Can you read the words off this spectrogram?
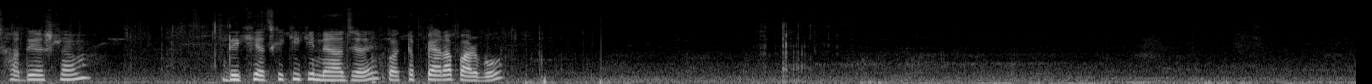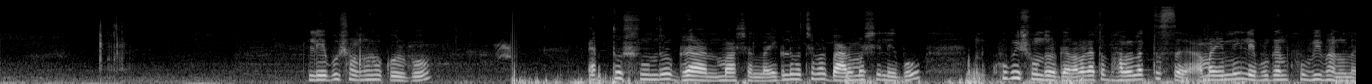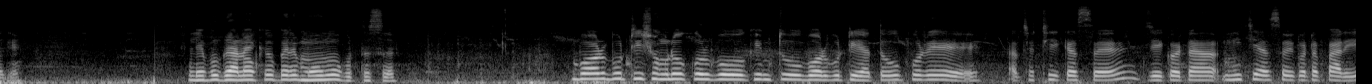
ছাদে আসলাম। দেখি আজকে কি কি নেওয়া যায়। কয়েকটা প্যারা পারব। লেবু সংগ্রহ করব। এত সুন্দর গ্রান মাশাল্লাহ এগুলো হচ্ছে আমার বারো মাসি লেবু। মানে খুবই সুন্দর গান আমার এত ভালো লাগতেছে। আমার এমনি লেবুর গান খুবই ভালো লাগে। লেবুর গান একেবারে মোমো করতেছে। বরবটি সংগ্রহ করব, কিন্তু বরবটি এত উপরে। আচ্ছা ঠিক আছে, যে কয়টা নিচে আছে, ওই কয়টা পারি।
